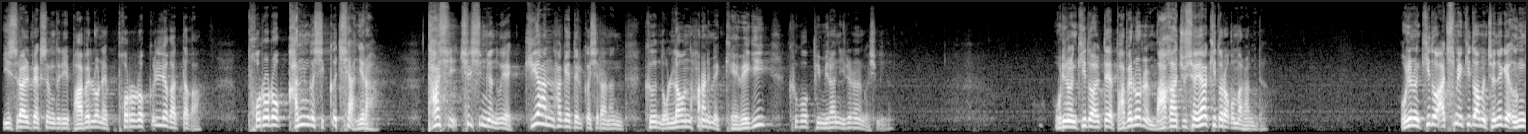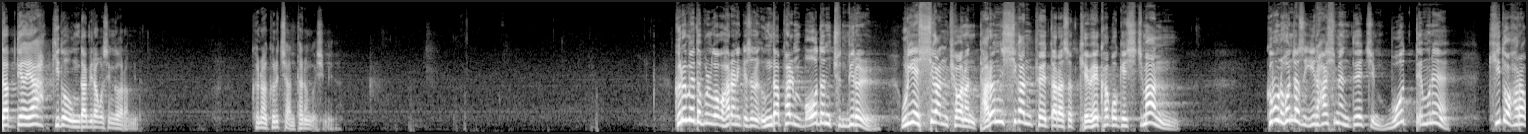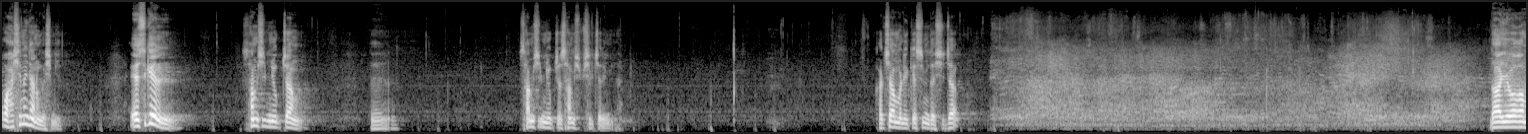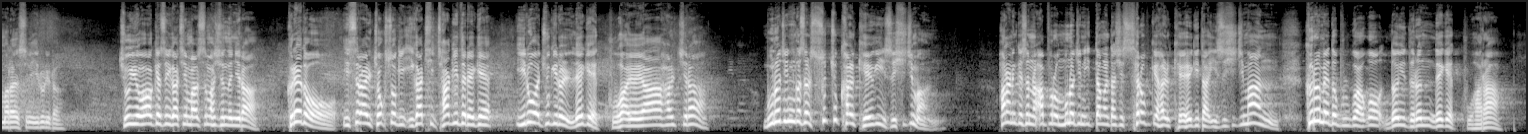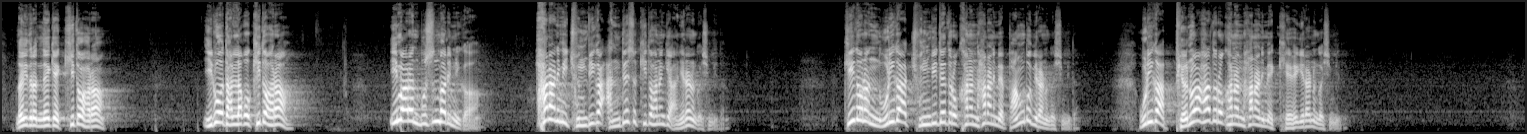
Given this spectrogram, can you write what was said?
이스라엘 백성들이 바벨론에 포로로 끌려갔다가 포로로 간 것이 끝이 아니라 다시 70년 후에 귀환하게 될 것이라는 그 놀라운 하나님의 계획이 크고 비밀한 일이라는 것입니다. 우리는 기도할 때 바벨론을 막아주셔야 기도라고 말합니다. 우리는 기도, 아침에 기도하면 저녁에 응답되어야 기도 응답이라고 생각을 합니다. 그러나 그렇지 않다는 것입니다. 그럼에도 불구하고 하나님께서는 응답할 모든 준비를 우리의 시간표와는 다른 시간표에 따라서 계획하고 계시지만 그분 혼자서 일하시면 됐지 무엇 때문에 기도하라고 하시느냐는 것입니다. 에스겔 36장 36절 37절입니다. 같이 한번 읽겠습니다. 시작. 나 여호와가 말하였으니 이루리라. 주 여호와께서 이같이 말씀하셨느니라. 그래도 이스라엘 족속이 이같이 자기들에게 이루어 주기를 내게 구하여야 할지라 무너진 것을 수축할 계획이 있으시지만 하나님께서는 앞으로 무너진 이 땅을 다시 새롭게 할 계획이 다 있으시지만 그럼에도 불구하고 너희들은 내게 구하라 너희들은 내게 기도하라 이루어 달라고 기도하라 이 말은 무슨 말입니까? 하나님이 준비가 안 돼서 기도하는 게 아니라는 것입니다. 기도는 우리가 준비되도록 하는 하나님의 방법이라는 것입니다. 우리가 변화하도록 하는 하나님의 계획이라는 것입니다.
